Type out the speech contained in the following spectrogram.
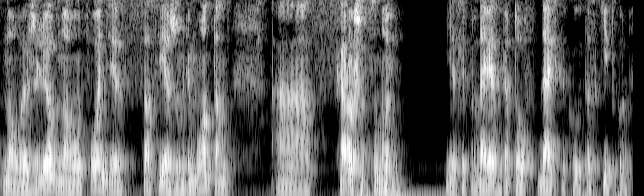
новое жилье в новом фонде со свежим ремонтом, с хорошей ценой, если продавец готов дать какую-то скидку.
